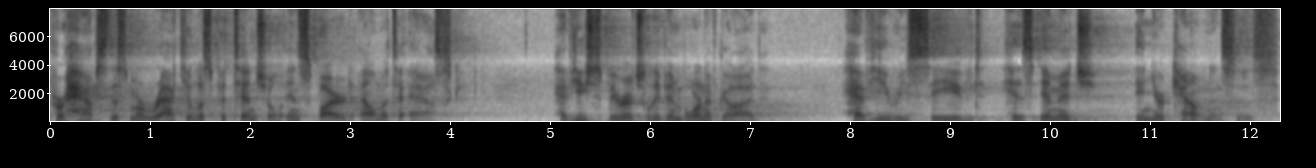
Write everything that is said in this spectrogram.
Perhaps this miraculous potential inspired Alma to ask Have ye spiritually been born of God? Have ye received his image in your countenances?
